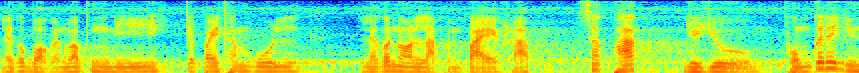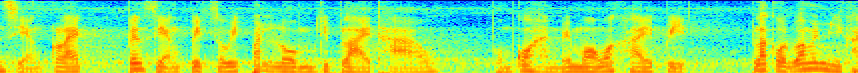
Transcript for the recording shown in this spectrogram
แล้วก็บอกกันว่าพรุ่งนี้จะไปทำบุญ แล้วก็นอนหลับกันไปครับ สักพักอยู่ๆผมก็ได้ยินเสียงแกลก เป็นเสียงปิดสวิตช์พัดลมที่ปลายเท้า ผมก็หันไปมองว่าใครปิด ปรากฏว่าไม่มีใคร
